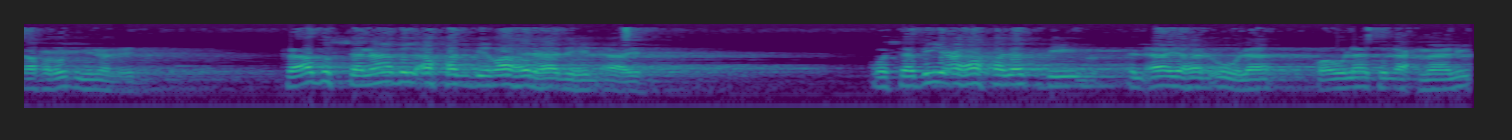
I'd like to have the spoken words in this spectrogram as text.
تخرج من العدة. فأبو السنابل أخذ بظاهر هذه الآية وسبيعة أخذت بالآية الأولى وأولاة الأحمال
